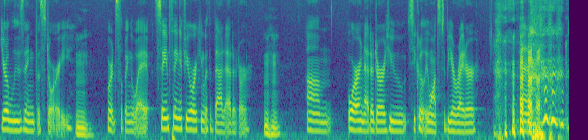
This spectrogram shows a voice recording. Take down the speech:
you're losing the story Mm. or it's slipping away. Same thing if you're working with a bad editor. Hmm um, or an editor who secretly wants to be a writer, and,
